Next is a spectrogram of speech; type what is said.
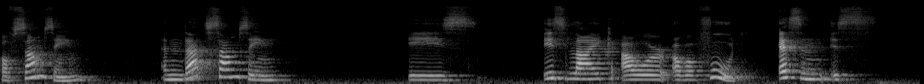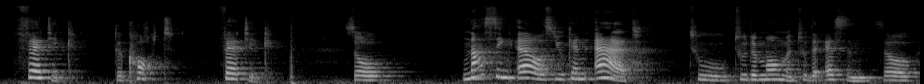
of something, and that something is is like our our food. Essen is fertig, gekocht, fertig. So nothing else you can add to to the moment, to the Essen. So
